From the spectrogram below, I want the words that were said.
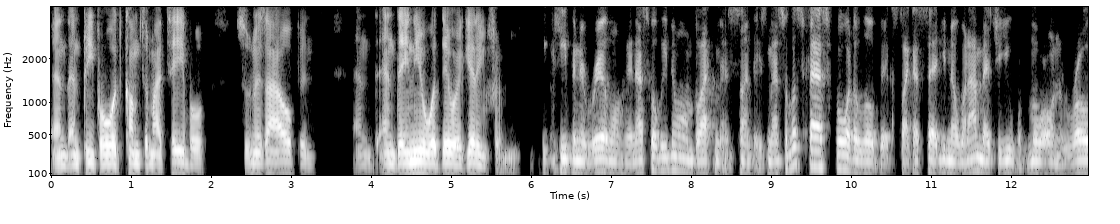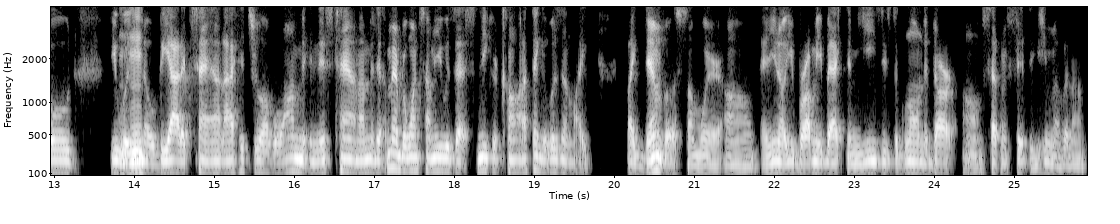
and then people would come to my table as soon as I opened, and and they knew what they were getting from me keeping it real on here. And that's what we do on Black Men Sundays, man. So let's fast forward a little bit. Because like I said, you know, when I met you, you were more on the road. You would, mm-hmm. you know, be out of town. I hit you up. Well, I'm in this town. I'm in. I remember one time you was at Sneaker Con. I think it was in like like Denver somewhere. Um, and you know, you brought me back them Yeezys, the glow in the dark um 750s. You remember them?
